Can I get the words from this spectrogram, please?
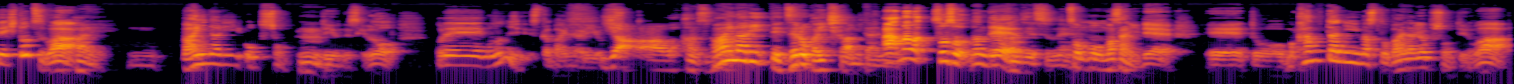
で、一つは、はい。うんバイナリーオプションうんって言うんですけど、これご存知ですか？バイナリーオプション。いやー、わかんないです。バイナリーって0か1かみたいなあ、まあまあ、そうそう。なんで、感じですよね。そう、もうまさにで、えっ、と、まあ、簡単に言いますと、バイナリーオプションっていうのは、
